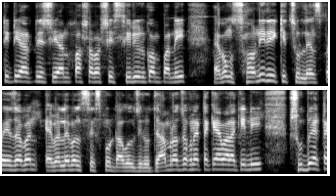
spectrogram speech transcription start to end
TT artisan পাশাপাশি সিরিউর কোম্পানি এবং সনিরই কিছু লেন্স পেয়ে যাবেন অ্যাভেলেবেল সিক্স ফোর ডাবল জিরোতে আমরা যখন একটা ক্যামেরা কিনি, শুধু একটা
